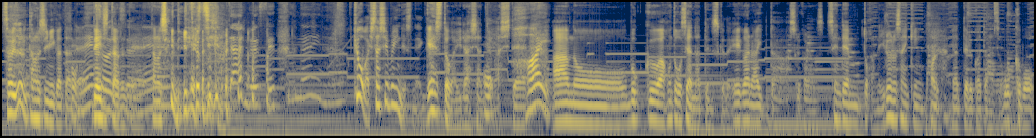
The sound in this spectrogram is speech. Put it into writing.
それぞれの楽しみ方でね。デジタルで楽しんでいただデジくタル切ない。今日は久しぶりにですねゲストがいらっしゃってまして、なはい。あのー僕は本当お世話になってるんですけど映画ライターそれから宣伝とかねいろいろ最近はい。やってる方なんですよ。大久保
